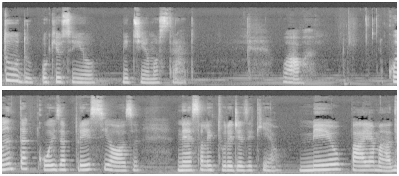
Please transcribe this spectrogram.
tudo o que o Senhor me tinha mostrado. Uau! Quanta coisa preciosa nessa leitura de Ezequiel. Meu Pai amado.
